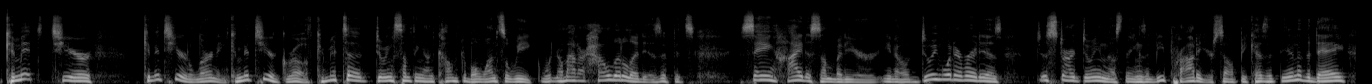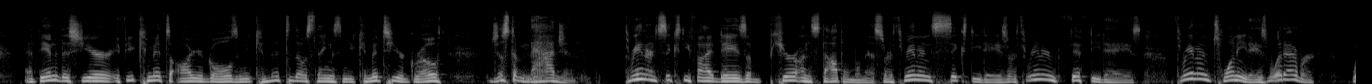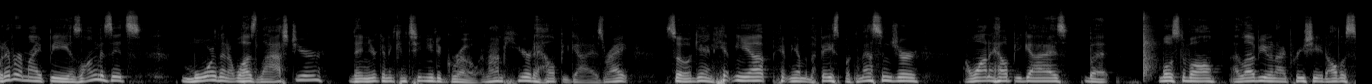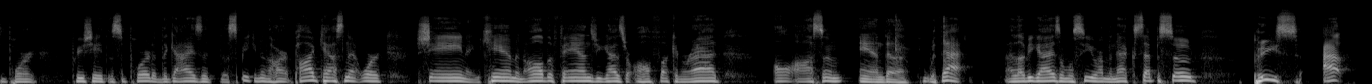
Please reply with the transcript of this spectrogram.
Commit to your commit to your learning, commit to your growth, commit to doing something uncomfortable once a week, no matter how little it is. If it's saying hi to somebody or, you know, doing whatever it is, just start doing those things and be proud of yourself because at the end of the day, at the end of this year, if you commit to all your goals and you commit to those things and you commit to your growth, just imagine 365 days of pure unstoppableness or 360 days or 350 days, 320 days, whatever, whatever it might be, as long as it's more than it was last year, then you're going to continue to grow. And I'm here to help you guys, right? So again, hit me up, hit me up on the Facebook Messenger. I want to help you guys, but most of all, I love you and I appreciate all the support. Appreciate the support of the guys at the Speaking to the Heart podcast network, Shane and Kim and all the fans. You guys are all fucking rad, all awesome. And uh, with that, I love you guys and we'll see you on the next episode. Peace out.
